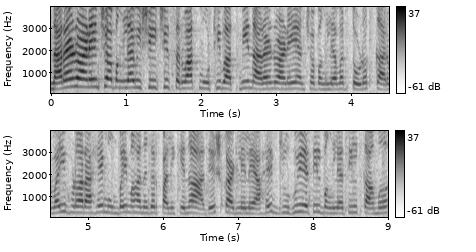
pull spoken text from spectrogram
नारायण राणेंच्या बंगल्याविषयीची सर्वात मोठी बातमी नारायण राणे यांच्या बंगल्यावर तोडक कारवाई होणार आहे. मुंबई महानगरपालिकेनं आदेश काढलेले आहेत. जुहू येथील बंगल्यातील कामं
